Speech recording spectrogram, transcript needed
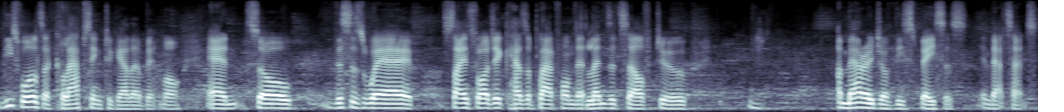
These worlds are collapsing together a bit more. And so this is where ScienceLogic has a platform that lends itself to a marriage of these spaces in that sense.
